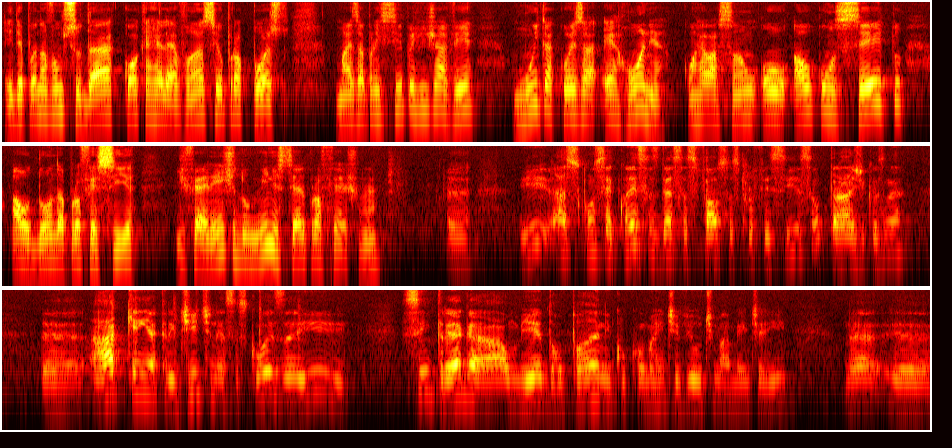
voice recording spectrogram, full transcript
e depois nós vamos estudar qual é a relevância e o propósito. Mas a princípio a gente já vê muita coisa errônea com relação ao conceito ao dom da profecia, diferente do ministério profético, né? É, e as consequências dessas falsas profecias são trágicas, né? É, há quem acredite nessas coisas e se entrega ao medo, ao pânico, como a gente viu ultimamente aí, né? É,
